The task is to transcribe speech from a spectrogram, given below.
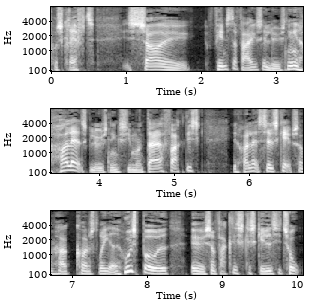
på skrift, så øh, findes der faktisk en løsning. En hollandsk løsning, Simon. Der er faktisk et hollandsk selskab, som har konstrueret husbåde, øh, som faktisk kan skilles i to.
